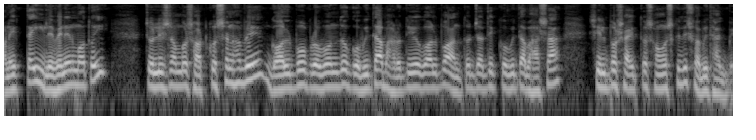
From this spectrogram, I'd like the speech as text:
অনেকটাই ইলেভেনের মতোই চল্লিশ নম্বর শর্ট কোশ্চেন হবে, গল্প, প্রবন্ধ, কবিতা, ভারতীয় গল্প, আন্তর্জাতিক কবিতা, ভাষা, শিল্প, সাহিত্য, সংস্কৃতি সবই থাকবে।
